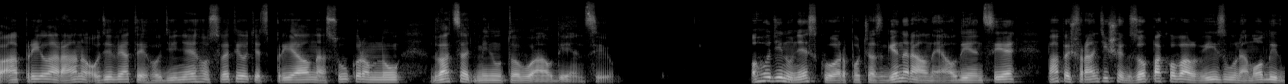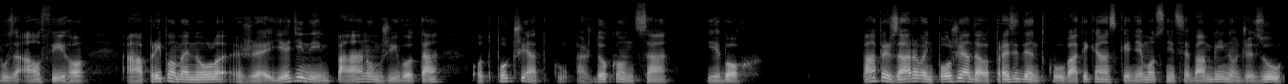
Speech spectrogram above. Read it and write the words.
apríla ráno o 9. hodine ho svätý Otec prijal na súkromnú 20-minútovú audienciu. O hodinu neskôr, počas generálnej audiencie, pápež František zopakoval výzvu na modlitbu za Alfího a pripomenul, že jediným pánom života od počiatku až do konca je Boh. Pápež zároveň požiadal prezidentku Vatikánskej nemocnice Bambino Gesù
